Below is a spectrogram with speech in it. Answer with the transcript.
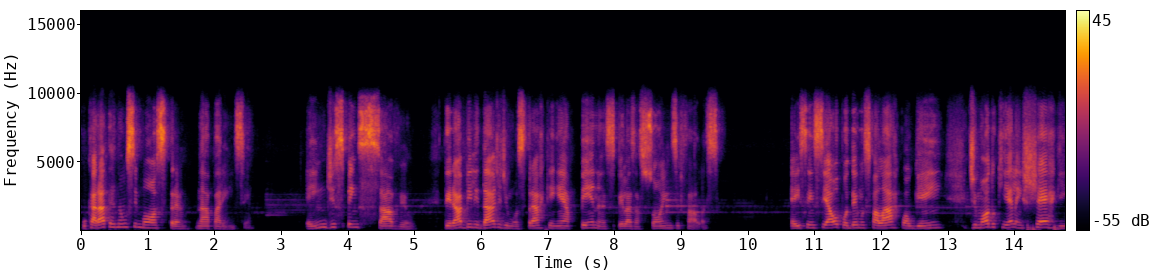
O caráter não se mostra na aparência. É indispensável ter a habilidade de mostrar quem é apenas pelas ações e falas. É essencial podermos falar com alguém de modo que ela enxergue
